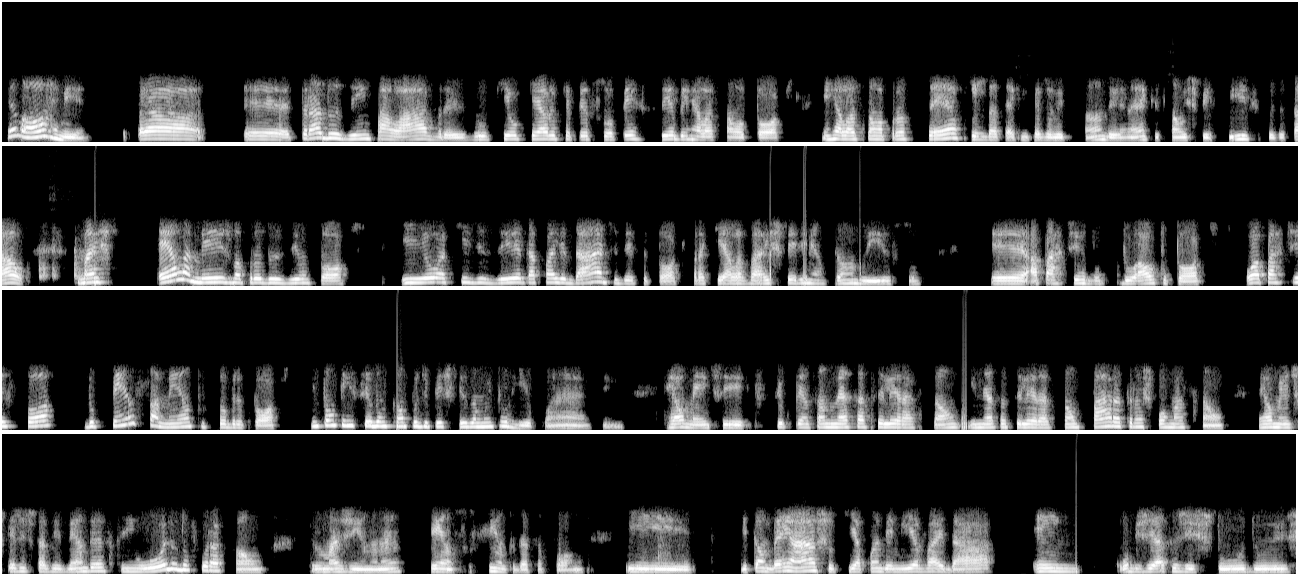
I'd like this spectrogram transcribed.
enorme para é, traduzir em palavras o que eu quero que a pessoa perceba em relação ao toque, em relação a processos da técnica de Alexander, né, que são específicos e tal, mas ela mesma produzir um toque e eu aqui dizer da qualidade desse toque para que ela vá experimentando isso é, a partir do, do toque ou a partir só do pensamento sobre o toque então, tem sido um campo de pesquisa muito rico, né? Assim, realmente, fico pensando nessa aceleração e nessa aceleração para a transformação. realmente o que a gente está vivendo é assim, o olho do furacão, eu imagino, né? Penso, sinto dessa forma. E, e também acho que a pandemia vai dar em objetos de estudos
